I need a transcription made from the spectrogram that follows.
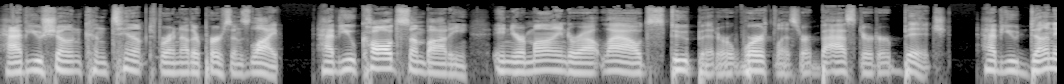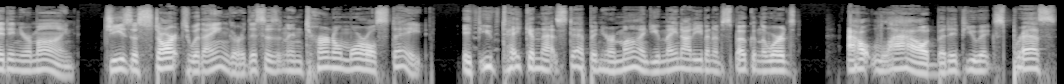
Have you shown contempt for another person's life? Have you called somebody in your mind or out loud stupid or worthless or bastard or bitch? Have you done it in your mind? Jesus starts with anger. This is an internal moral state. If you've taken that step in your mind, you may not even have spoken the words out loud, but if you express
